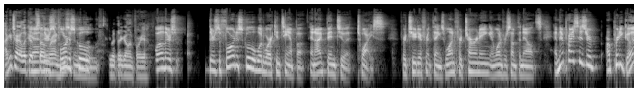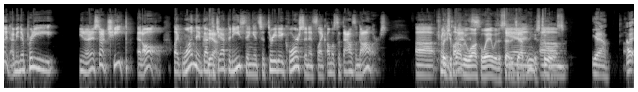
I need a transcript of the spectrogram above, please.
I can try to look Yeah, up some there's around Florida Houston School- see what they're going for you. Well, there's there's a Florida School of Woodwork in Tampa, and I've been to it twice for two different things. One for turning and one for something else. And their prices are are pretty good. I mean, they're pretty, you know, it's not cheap at all. Like one, they've got Yeah. the Japanese thing. It's a three day course, and it's like almost a thousand dollars. Uh, for But the you class. probably walk away with a set of Japanese tools. um, Yeah. I,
